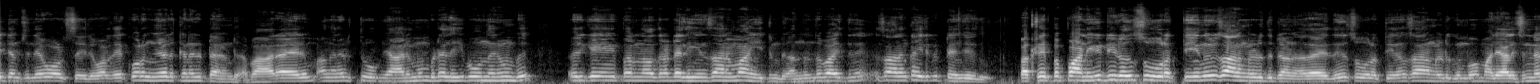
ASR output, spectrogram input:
ഐറ്റംസിന്റെ ഹോൾസെയിൽ വളരെ കുറഞ്ഞ വിലക്കന്നെ കിട്ടാറുണ്ട് അപ്പോൾ ആരായാലും അങ്ങനെ എടുത്തു പോകും. ഞാനും മുമ്പ് ഡൽഹി പോകുന്നതിന് മുമ്പ് ഒരിക്കൽ ഈ പറഞ്ഞ പോലെ തന്നെ ഡൽഹിയിൽ നിന്ന് സാധനം വാങ്ങിയിട്ടുണ്ട്. അന്നത്തെ ഭാഗ്യത്തിന് സാധനം കയ്യിൽ കിട്ടുകയും ചെയ്തു. പക്ഷെ ഇപ്പൊ പണി കിട്ടിയിട്ടുള്ളത് സൂറത്തിൽ നിന്ന് ഒരു സാധനങ്ങൾ എടുത്തിട്ടാണ്. അതായത് സൂറത്തിൽ നിന്ന് സാധനങ്ങൾ എടുക്കുമ്പോൾ മലയാളിസിന്റെ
